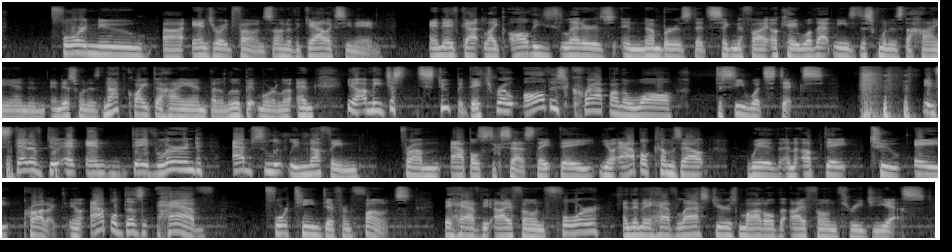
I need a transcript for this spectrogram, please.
four new uh, Android phones under the Galaxy name. And they've got like all these letters and numbers that signify, okay, well, that means this one is the high end and, and this one is not quite the high end, but a little bit more low. And, you know, I mean, just stupid. They throw all this crap on the wall to see what sticks instead of do, and, and they've learned absolutely nothing from Apple's success. They, they, you know, Apple comes out with an update to a product. You know, Apple doesn't have 14 different phones. They have the iPhone 4, and then they have last year's model, the iPhone 3GS.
